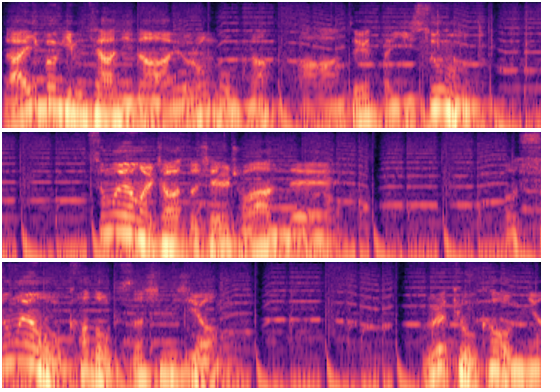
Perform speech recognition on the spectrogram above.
라이브 김태환이나 이런 거 없나? 아 안되겠다 이승우 승우 형을 제가 또 제일 좋아하는데 어, 승우 형 오카도 없어 심지어 왜 이렇게 오카가 없냐?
